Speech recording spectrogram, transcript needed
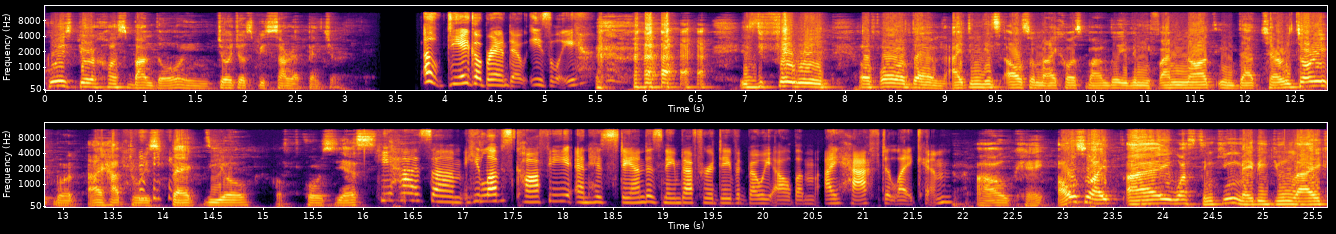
who is your husbando in JoJo's Bizarre Adventure? Oh, Diego Brando, easily. it's the favorite of all of them. I think it's also my husbando, even if I'm not in that territory, but I have to respect Dio of course, yes. He has um he loves coffee and his stand is named after a David Bowie album. I have to like him. Ah, okay. Also I I was thinking maybe you like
